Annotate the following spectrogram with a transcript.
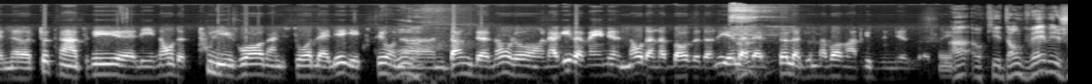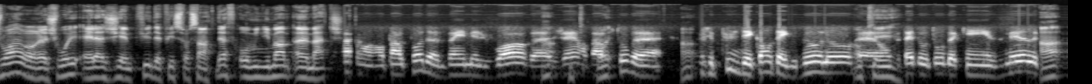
Elle a tout rentré euh, les noms de tous les joueurs dans l'histoire de la Ligue. Écoutez, on a une banque de noms. Là. On arrive à 20 000 noms dans notre base de données. Elle, elle, seule, elle doit en avoir rentré 10 000. ah, OK. Donc, 20 000 joueurs auraient joué LHJMQ depuis 69, au minimum un match. Ah, on ne parle pas de 20 000 joueurs, euh, ah, On parle plutôt de... Ah. Je plus le décompte exact. Là. Euh, peut-être autour de 15 000. Ah,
